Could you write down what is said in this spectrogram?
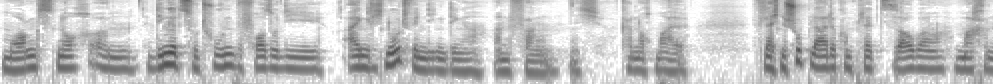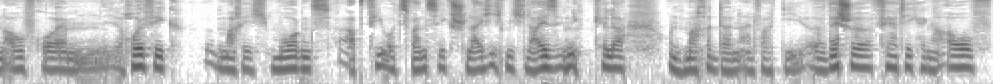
morgens noch ähm, Dinge zu tun, bevor so die eigentlich notwendigen Dinge anfangen. Ich kann noch mal vielleicht eine Schublade komplett sauber machen, aufräumen. Häufig mache ich morgens ab 4.20 Uhr, schleiche ich mich leise in den Keller und mache dann einfach die äh, Wäsche fertig, hänge auf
